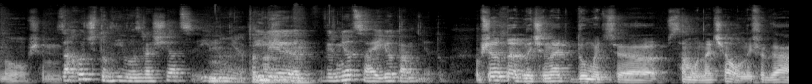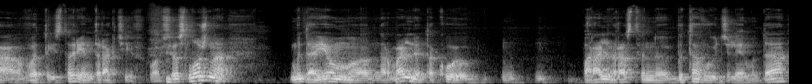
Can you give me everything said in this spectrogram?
Ну, в общем... Захочет он ей возвращаться или ну, нет. Или наш... вернется, а ее там нету. Вообще тут надо начинать думать э, с самого начала, нафига в этой истории интерактив. Во все сложно. Мы даем э, нормальную такую морально-нравственную бытовую дилемму, да,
